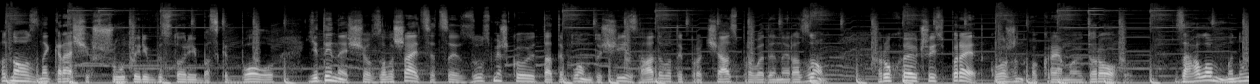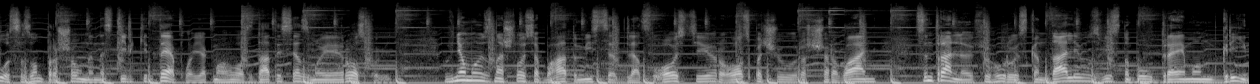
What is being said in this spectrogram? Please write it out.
одного з найкращих шутерів в історії баскетболу. Єдине, що залишається, це з усмішкою та теплом душі згадувати про час, проведений разом, рухаючись вперед, кожен окремою дорогою. Загалом минулий сезон пройшов не настільки тепло, як могло здатися з моєї розповіді. В ньому знайшлося багато місця для злості, розпачу, розчарувань. Центральною фігурою скандалів, звісно, був Дреймонд Грін.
